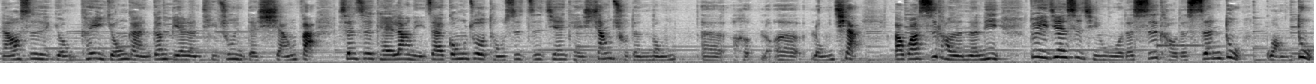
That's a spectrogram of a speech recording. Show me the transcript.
然后是勇可以勇敢跟别人提出你的想法，甚至可以让你在工作同事之间可以相处的融呃和呃融洽，包括思考的能力，对一件事情我的思考的深度广度，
